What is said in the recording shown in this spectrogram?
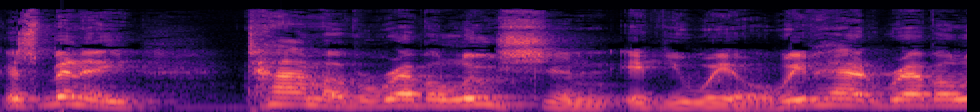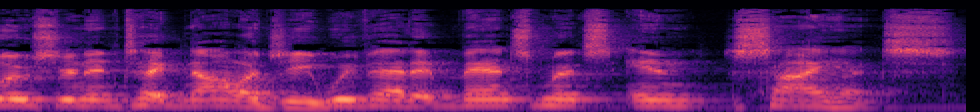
It's been a time of revolution, if you will. We've had revolution in technology, we've had advancements in science.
